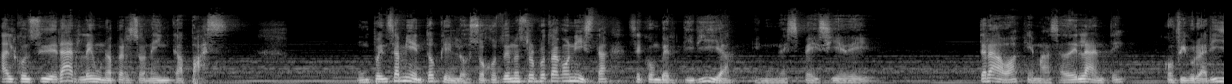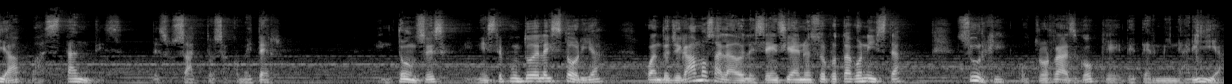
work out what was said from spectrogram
al considerarle una persona incapaz. Un pensamiento que en los ojos de nuestro protagonista se convertiría en una especie de traba que más adelante configuraría bastantes de sus actos a cometer. Entonces, en este punto de la historia, cuando llegamos a la adolescencia de nuestro protagonista, surge otro rasgo que determinaría,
